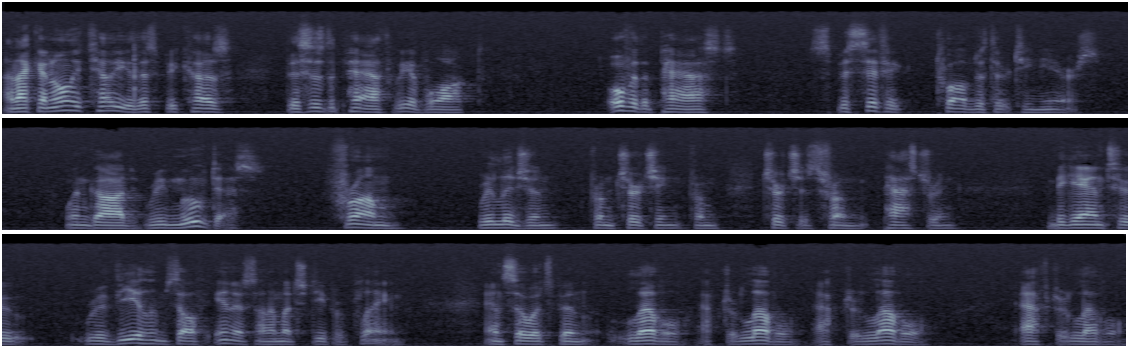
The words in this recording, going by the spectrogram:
And I can only tell you this because this is the path we have walked over the past specific 12 to 13 years when God removed us from religion, from churching, from churches, from pastoring, began to reveal himself in us on a much deeper plane. And so it's been level after level after level after level.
